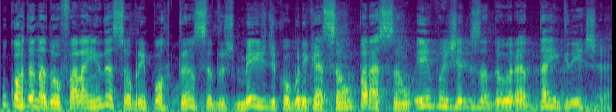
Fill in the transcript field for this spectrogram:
O coordenador fala ainda sobre a importância dos meios de comunicação para a ação evangelizadora da Igreja.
